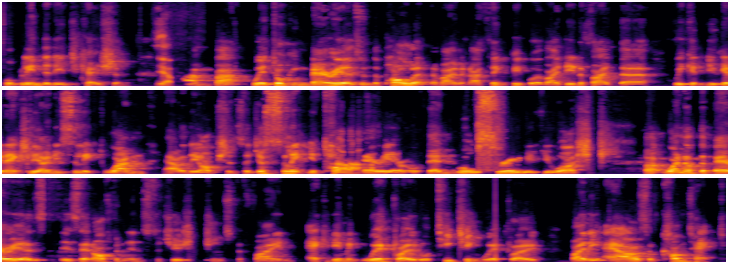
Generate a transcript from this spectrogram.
for blended education. Yeah. Um, but we're talking barriers in the poll at the moment. I think people have identified the we can you can actually only select one out of the options. So just select your top ah. barrier, then all three if you wish. But one of the barriers is that often institutions define academic workload or teaching workload by the hours of contact.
